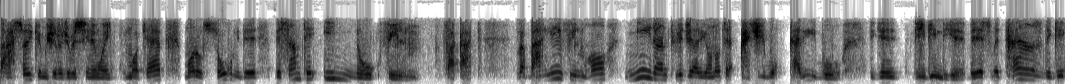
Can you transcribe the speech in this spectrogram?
بحثایی که میشه راجع به سینمای ما کرد ما رو سوق میده به سمت این نوع فیلم فقط. و بقیه فیلم ها میرن توی جریانات عجیب و قریب و دیگه دیدین دیگه. به اسم تنز دیگه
